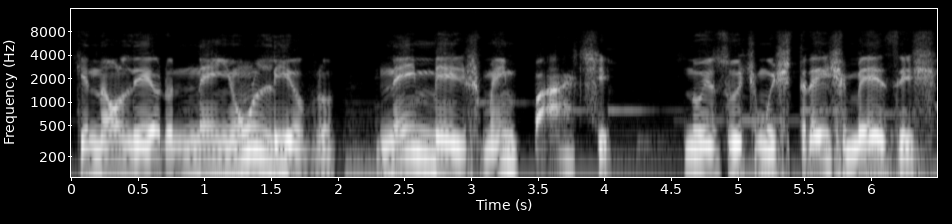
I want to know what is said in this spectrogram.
que não leram nenhum livro, nem mesmo em parte, nos últimos três meses,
